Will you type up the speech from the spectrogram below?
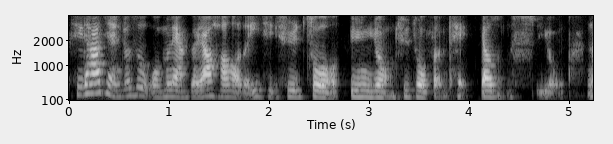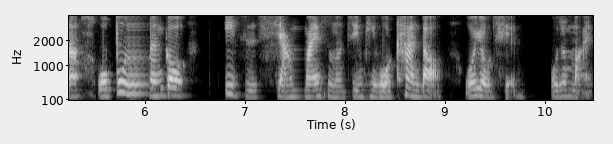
其他钱就是我们两个要好好的一起去做运用，去做分配，要怎么使用。那我不能够一直想买什么精品，我看到我有钱我就买，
